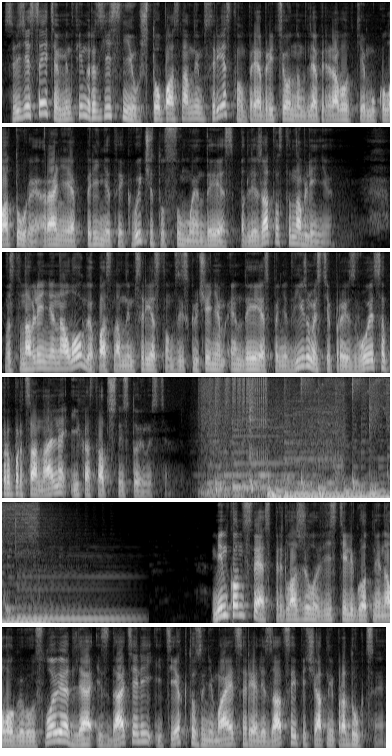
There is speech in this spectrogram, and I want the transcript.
В связи с этим Минфин разъяснил, что по основным средствам, приобретенным для переработки макулатуры, ранее принятой к вычету суммы НДС, подлежат восстановлению – Восстановление налога по основным средствам, за исключением НДС по недвижимости, производится пропорционально их остаточной стоимости. Минкомсвязь предложила ввести льготные налоговые условия для издателей и тех, кто занимается реализацией печатной продукции.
